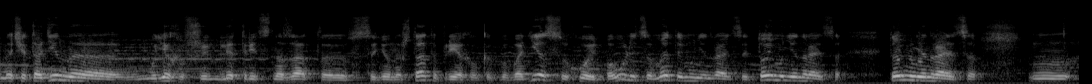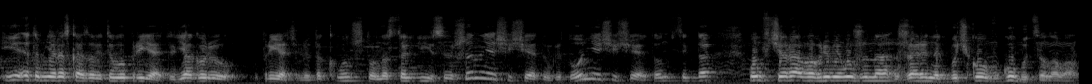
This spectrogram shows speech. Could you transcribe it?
Значит, один, э, уехавший лет 30 назад э, в Соединенные Штаты, приехал как бы в Одессу, ходит по улицам, это ему не нравится, то ему не нравится, то ему не нравится. И это мне рассказывает его приятель. Я говорю приятелю, так он что, ностальгии совершенно не ощущает? Он говорит, он не ощущает, он всегда, он вчера во время ужина жареных бычков в губы целовал.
